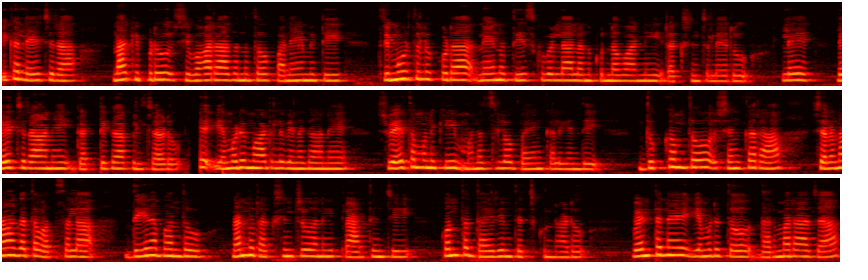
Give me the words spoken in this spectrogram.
ఇక లేచిరా. నాకిప్పుడు శివారాధనతో పనేమిటి? త్రిమూర్తులు కూడా నేను తీసుకువెళ్ళాలనుకున్న వాణ్ణి రక్షించలేరు. లే లేచిరా అని గట్టిగా పిలిచాడు. యముడి మాటలు వినగానే శ్వేతమునికి మనసులో భయం కలిగింది. దుఃఖంతో శంకర శరణాగత వత్సల దీనబంధు నన్ను రక్షించు అని ప్రార్థించి కొంత ధైర్యం తెచ్చుకున్నాడు. వెంటనే యముడితో ధర్మరాజా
